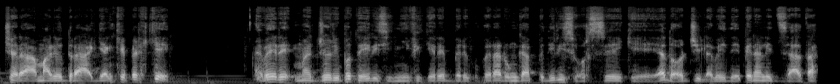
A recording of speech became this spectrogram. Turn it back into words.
c'era Mario Draghi, anche perché avere maggiori poteri significherebbe recuperare un gap di risorse che ad oggi la vede penalizzata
